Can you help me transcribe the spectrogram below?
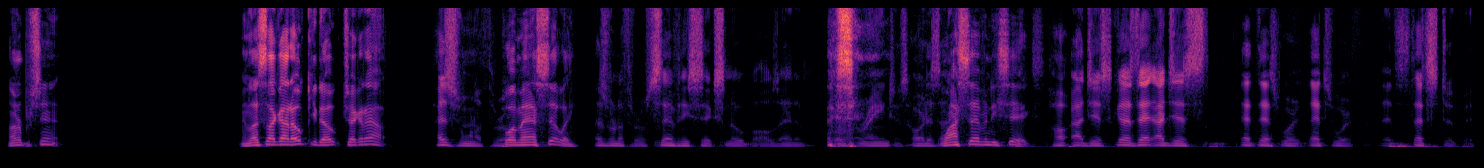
Hundred percent. Unless I got okey doke, check it out. I just want to throw. Plum ass silly. I just want to throw seventy six snowballs at him. Range as hard as Why seventy six? I just because that I just that that's where that's where it fell. That's that's stupid.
